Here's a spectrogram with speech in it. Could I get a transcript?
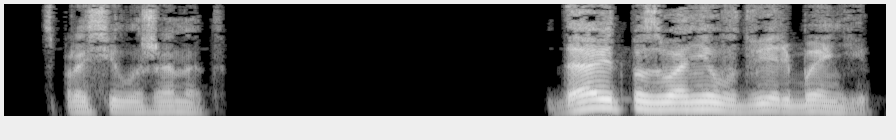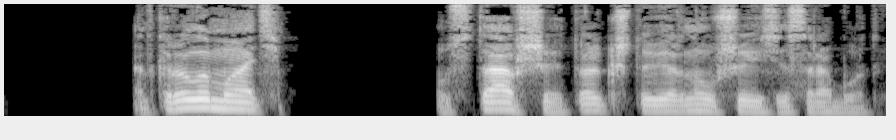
— спросила Жанет. Давид позвонил в дверь Бенди. Открыла мать, уставшая, только что вернувшаяся с работы.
